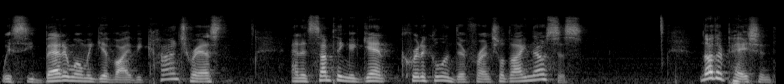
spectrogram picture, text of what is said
we see better when we give iv contrast and it's something again critical in differential diagnosis. Another patient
